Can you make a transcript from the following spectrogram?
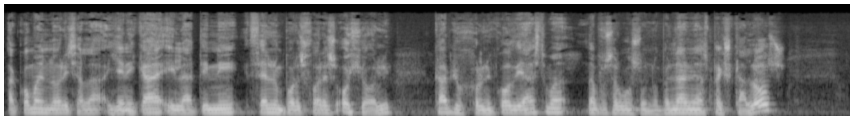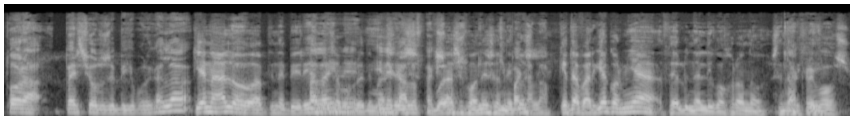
Ακόμα είναι νωρίς, αλλά γενικά οι Λατίνοι θέλουν πολλές φορές, όχι όλοι, κάποιο χρονικό διάστημα να προσαρμοστούν. Ο Μπερνάρ είναι ένας παίκτης καλός. Τώρα πέρσι όντως δεν πήγε πολύ καλά. Και ένα άλλο από την εμπειρία Αλλά μας από είναι- προετοιμασίες, είναι καλός παίκτης Μπορεί να όμως. συμφωνήσει ο Και πάει Νίκος. καλά. Και τα βαριά κορμιά θέλουν λίγο χρόνο στην αρχή. Ακριβώς.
